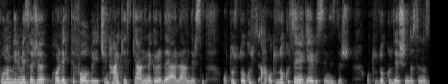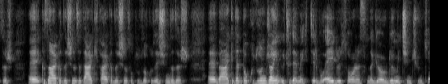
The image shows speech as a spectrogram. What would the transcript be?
Bunun bir mesajı kolektif olduğu için herkes kendine göre değerlendirsin. 39 39 senelik evlisinizdir. 39 yaşındasınızdır. Ee, kız arkadaşınız ya da erkek arkadaşınız 39 yaşındadır. Ee, belki de 9. ayın 3'ü demektir bu Eylül sonrasında gördüğüm için çünkü.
